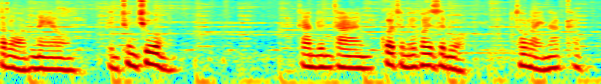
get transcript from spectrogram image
ตลอดแนวเป็นช่วงๆ การเดินทางก็จะไม่ค่อยสะดวกเท่าไหร่นักครับ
